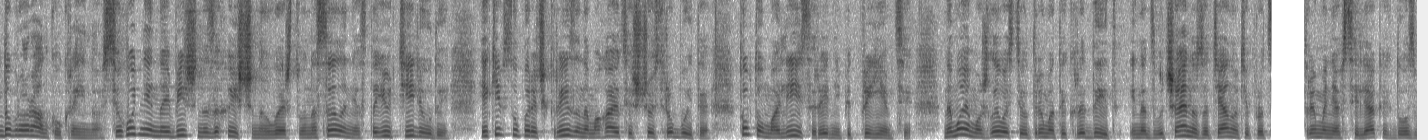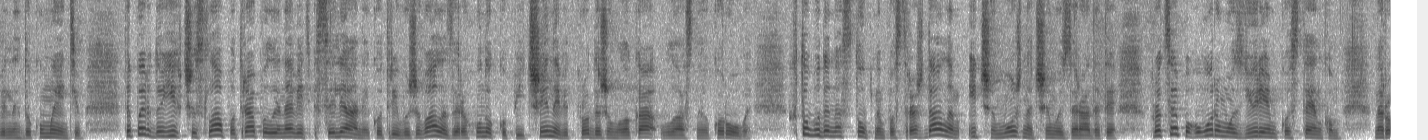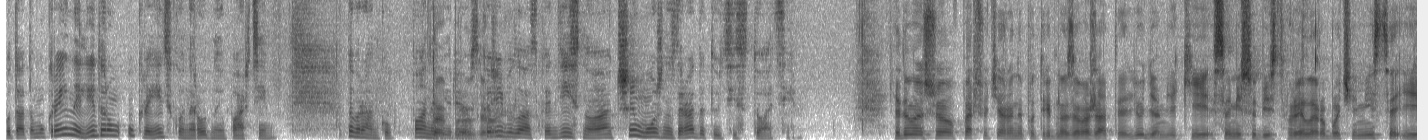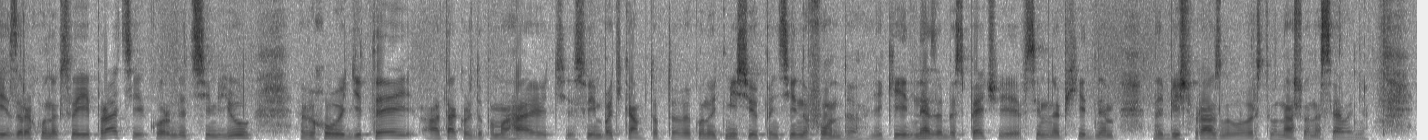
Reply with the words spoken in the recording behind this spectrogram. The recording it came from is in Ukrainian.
Доброго ранку, Україно. Сьогодні найбільш незахищеною верствою населення стають ті люди, які всупереч кризи намагаються щось робити, тобто малі і середні підприємці. Немає можливості отримати кредит і надзвичайно затягнуті процеси отримання всіляких дозвільних документів. Тепер до їх числа потрапили навіть селяни, котрі виживали за рахунок копійчини від продажу молока власної корови. Хто буде наступним постраждалим і чи можна чимось зарадити? Про це поговоримо з Юрієм Костенком, депутатом України, лідером Української народної партії. Доброго ранку, пане Юрію. Скажіть, будь ласка, дійсно, а чим можна зарадити у цій ситуації? Я думаю, що в першу чергу не потрібно заважати людям, які самі собі створили робоче місце і за рахунок своєї праці кормлять сім'ю, виховують дітей, а також допомагають своїм батькам, тобто виконують місію пенсійного фонду, який не забезпечує всім необхідним найбільш вразливу верству нашого населення.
